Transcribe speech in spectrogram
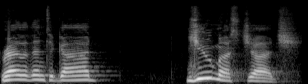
rather than to God, you must judge.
